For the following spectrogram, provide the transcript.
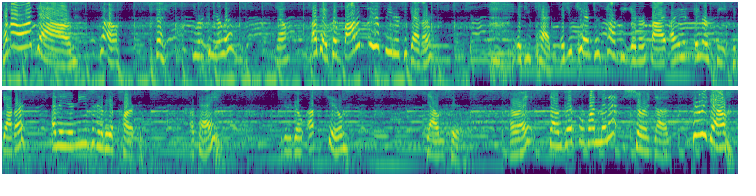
Come on down. So, you wanna come here, Lou? No? Okay, so bottoms of your feet are together. If you can. If you can't, just have the inner thigh, uh, inner feet together, and then your knees are gonna be apart. Okay? You're gonna go up two, down two. All right? Sound good for one minute? Sure it does. Here we go.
